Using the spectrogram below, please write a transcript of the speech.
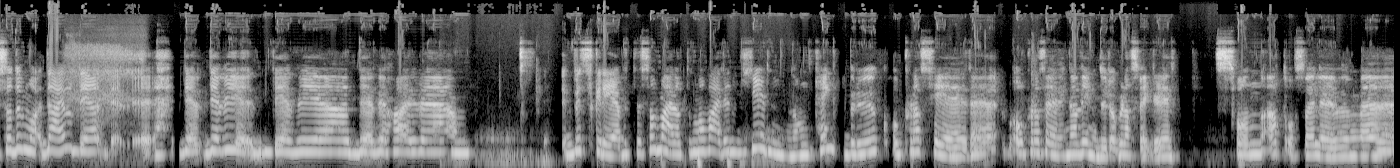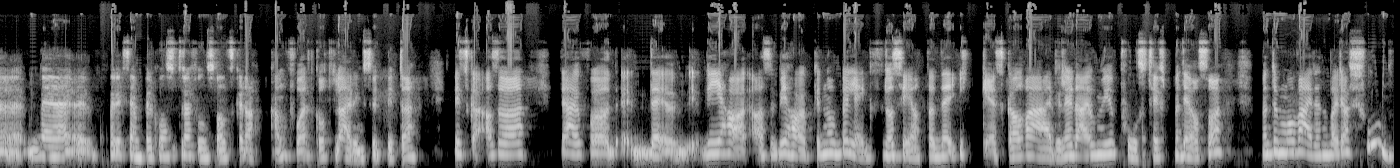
Så det, må, det, er jo det, det vi, vi, vi, har beskrevet det som, er at det må være en gjennomtenkt bruk og, og plassering av vinduer og glassvegger. Sånn at også elever med, med f.eks. konsentrasjonsvansker da, kan få et godt læringsutbytte. Vi, skal, altså, for, det, vi, har, altså, vi har jo ikke noe belegg for å si at det ikke skal være eller Det er jo mye positivt med det også, men det må være en variasjon.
